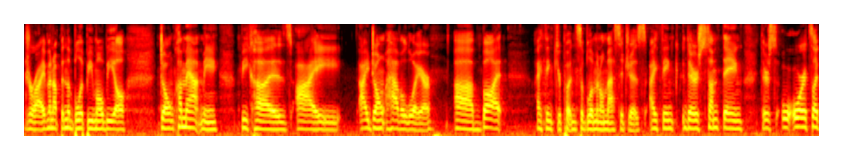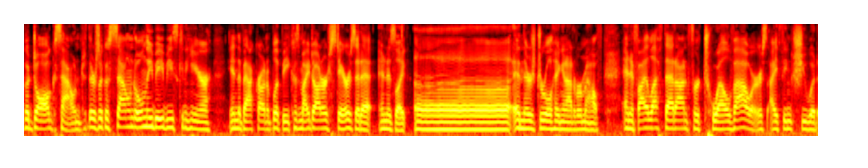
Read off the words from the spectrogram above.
driving up in the Blippi mobile. Don't come at me because I I don't have a lawyer. Uh, but I think you're putting subliminal messages. I think there's something there's or, or, it's like a dog sound. There's like a sound only babies can hear in the background of Blippi because my daughter stares at it and is like uh and there's drool hanging out of her mouth. And if I left that on for 12 hours, I think she would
